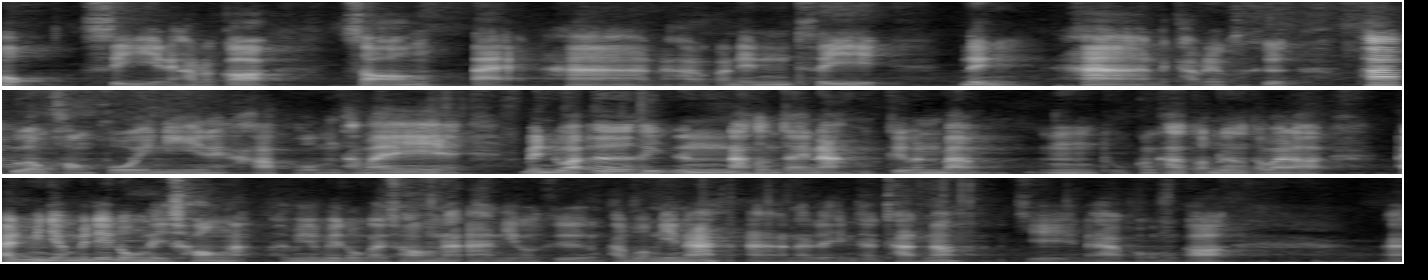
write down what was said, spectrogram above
หกสี่นะครับ แล้วก็สองแปดห้านะครับ แล้วก็เน้นสี่หนึ่งห้านะครับนี่ก็คือ ภาพรวมของโพยนี้นะครับผมทำให้เป็นดูว่าเออเฮ้ยน่าสนใจนะ คือมันแบบอืถูกค่อนข้างต่อเนื่องแต่ว่าแอดมินยังไม่ได้ลงในช่องอะแอดมินยังไม่ลงกับช่องนะอ่านี่ก็คือภาพรวมนี้นะอ่าน่าจะเห็นชัดๆเนาะโอเคนะครับผมก็อ่า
